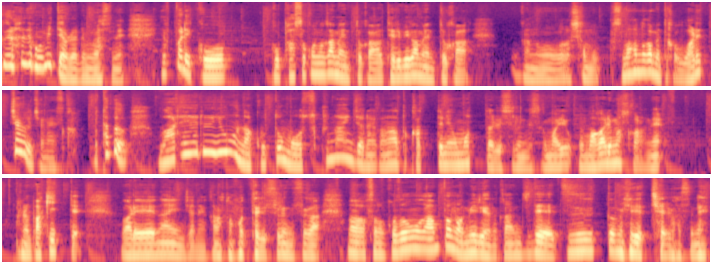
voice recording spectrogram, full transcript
くらでも見ておられますね。やっぱりこう、こうパソコンの画面とかテレビ画面とか、あの、しかもスマホの画面とか割れちゃうじゃないですか。多分割れるようなことも少ないんじゃないかなと勝手に思ったりするんですが、まあ、曲がりますからね。あのバキって割れないんじゃないかなと思ったりするんですが、まあその子供がアンパンマン見るような感じでずっと見れちゃいますね。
